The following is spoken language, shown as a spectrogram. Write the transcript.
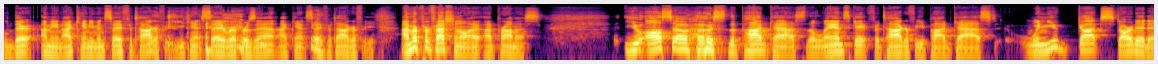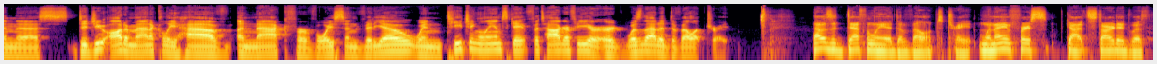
there i mean i can't even say photography. You can't say represent i can't say photography. I'm a professional I, I, promise. You also host the podcast, the Landscape Photography Podcast. When you got started in this, did you automatically have a knack for voice and video when teaching landscape photography, or, or was that a developed trait? That was a, definitely a developed trait. When I first got started with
